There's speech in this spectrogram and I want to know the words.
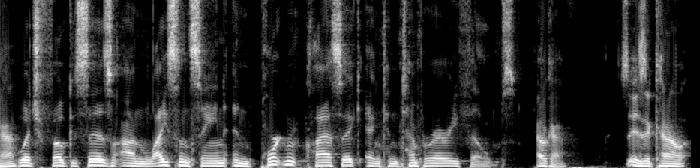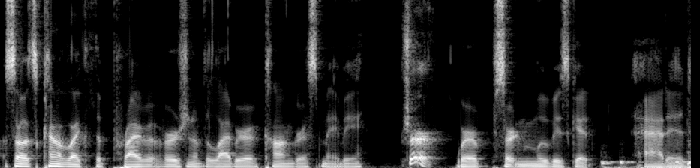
okay. which focuses on licensing important classic and contemporary films. Okay. So is it kind of so? It's kind of like the private version of the Library of Congress, maybe, Sure. where certain movies get added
